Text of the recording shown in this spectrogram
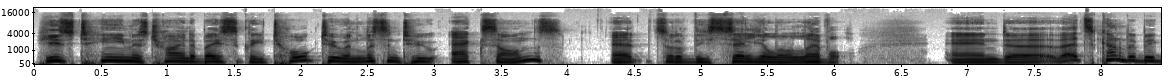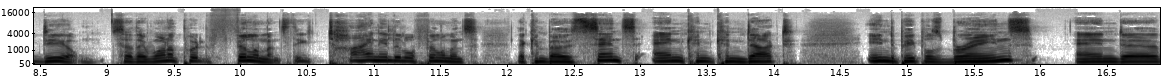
His team is trying to basically talk to and listen to axons at sort of the cellular level. And uh, that's kind of a big deal. So they want to put filaments, these tiny little filaments that can both sense and can conduct into people's brains and uh,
